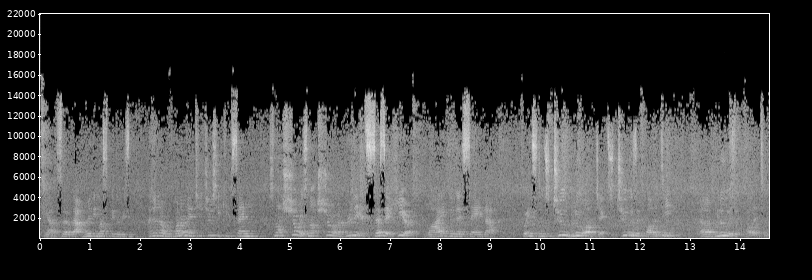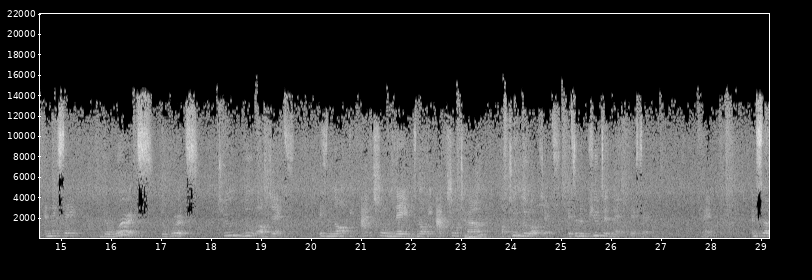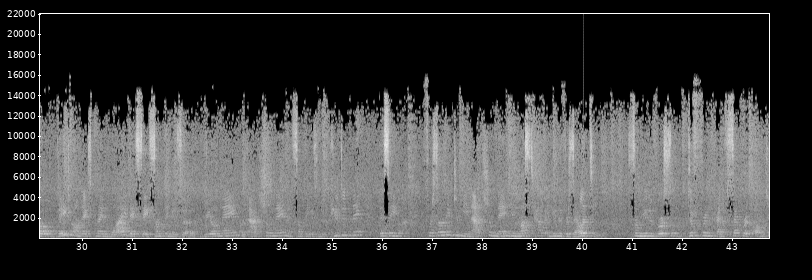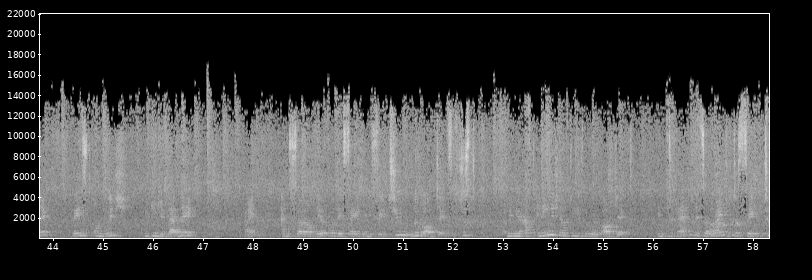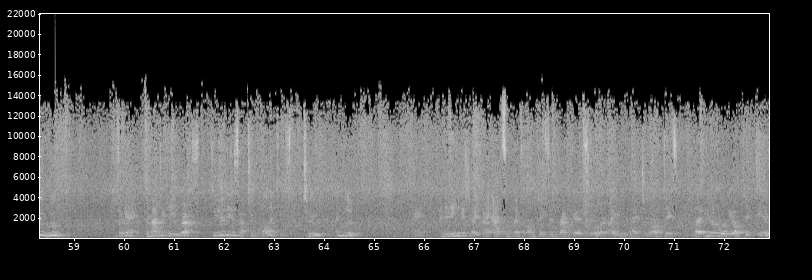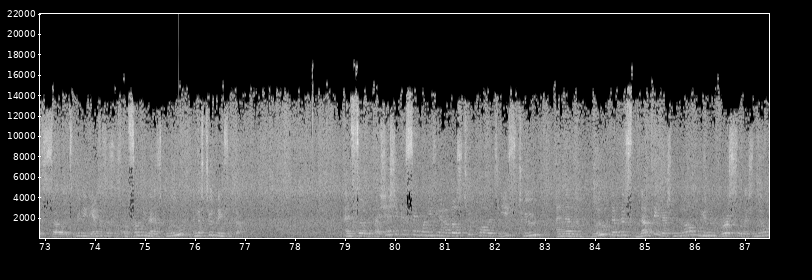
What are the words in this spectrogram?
yeah, so that really must be the reason. I don't know, one of my teachers, he keeps saying, it's not sure, it's not sure, but really it says it here. Why do they say that? For instance, two blue objects, two is a quality, uh, blue is a quality. And they say the words, the words, two blue objects is not the actual name, it's not the actual term of two blue objects. It's an imputed name, they say. Okay? And so later on they explain why they say something is a real name, an actual name, and something is an imputed name. They say you, for something to be an actual name, you must have a universality some universal, different kind of separate object based on which you can give that name, right? And so therefore they say, when you say two blue objects, it's just, I mean, you have to, in English you have to use the word object. In Tibetan it's alright to just say two blue. It's okay, grammatically it works. So you really just have two qualities, two and blue. And in English, I, I add sometimes objects in brackets, or I write two objects. But you don't know what the object is, so it's really the emphasis is on something that is blue, and there's two things of them. And so the Vaisheshikas say, well, if you have those two qualities, two, and then the blue, then there's nothing, there's no universal, there's no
